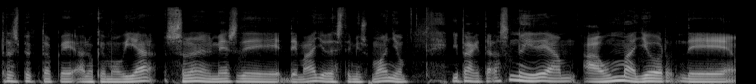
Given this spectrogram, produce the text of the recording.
respecto a, a lo que movía solo en el mes de, mayo de este mismo año. Y para que te hagas una idea, aún mayor de,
